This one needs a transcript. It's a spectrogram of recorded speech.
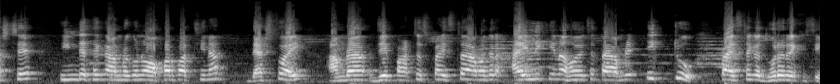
আসছে। ইন্ডিয়া থেকে আমরা কোনো অফার পাচ্ছি না। দ্যাটস ওয়াই আমরা যে পারচেস প্রাইসটা আমাদের হাইলি কেনা হয়েছে, তাই আমরা একটু প্রাইসটাকে ধরে রেখেছি।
